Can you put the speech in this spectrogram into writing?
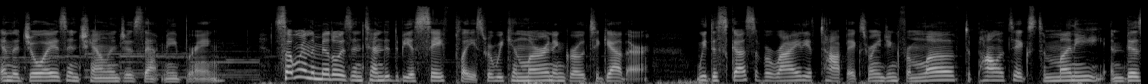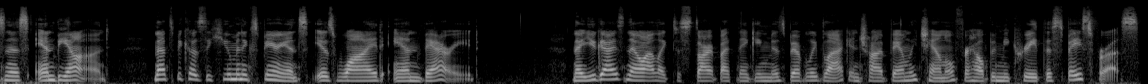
and the joys and challenges that may bring. Somewhere in the Middle is intended to be a safe place where we can learn and grow together. We discuss a variety of topics ranging from love to politics to money and business and beyond. That's because the human experience is wide and varied. Now, you guys know I like to start by thanking Ms. Beverly Black and Tribe Family Channel for helping me create this space for us.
